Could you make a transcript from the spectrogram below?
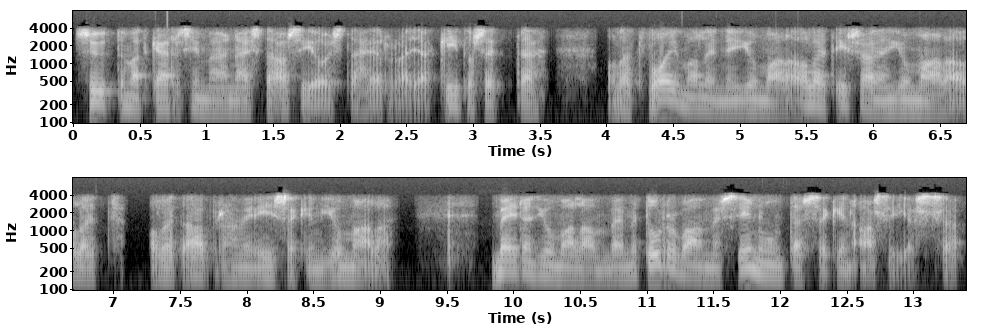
syyttömät kärsimään näistä asioista, Herra. Ja kiitos, että olet voimallinen Jumala, olet Israelin Jumala, olet, olet Abrahamin, Isakin Jumala, meidän Jumalamme. Me turvaamme sinun tässäkin asiassa,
